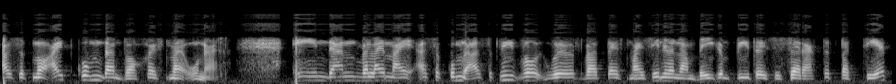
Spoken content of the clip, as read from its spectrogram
as ek maar uitkom dan wag hy my onder. En dan wil hy my as ek kom as ek nie wil hoor wat hy my sê nie dan Begum Pieter is 'n regte patet.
